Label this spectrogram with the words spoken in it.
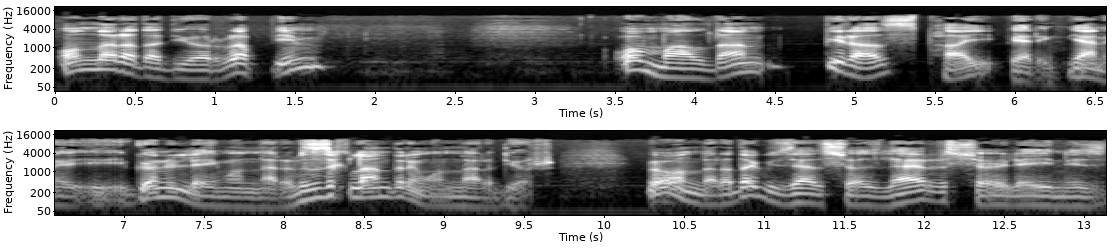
Onlara da diyor Rabbim o maldan biraz pay verin. Yani e, gönülleyin onları, rızıklandırın onları diyor. Ve onlara da güzel sözler söyleyiniz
